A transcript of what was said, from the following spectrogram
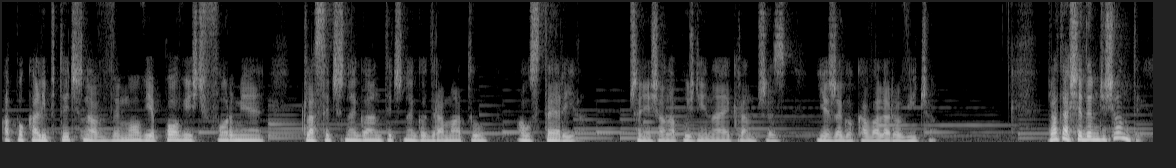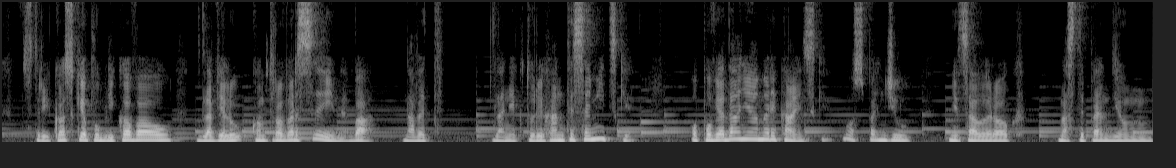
apokaliptyczna w wymowie powieść w formie klasycznego antycznego dramatu Austeria, przeniesiona później na ekran przez Jerzego Kawalerowicza. W latach 70. Stryjkowski opublikował dla wielu kontrowersyjne, ba, nawet dla niektórych antysemickie opowiadania amerykańskie, bo spędził niecały rok na stypendium y,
